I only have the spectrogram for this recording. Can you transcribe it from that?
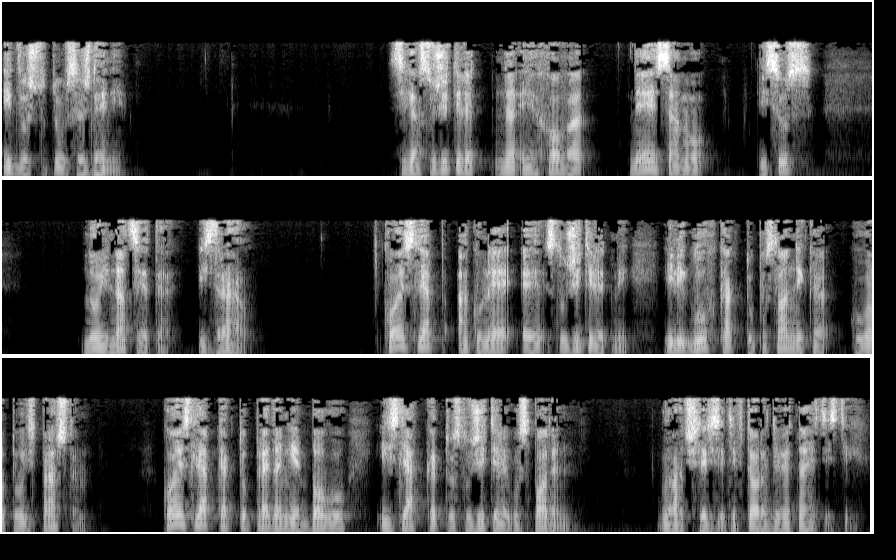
идващото осъждение. Сега служителят на Яхова не е само Исус, но и нацията Израел. Кой е сляп, ако не е служителят ми, или глух, както посланника, когато изпращам? Кой е сляп, както предание Богу и сляп, като служителя Господен? Глава 42, 19 стих.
